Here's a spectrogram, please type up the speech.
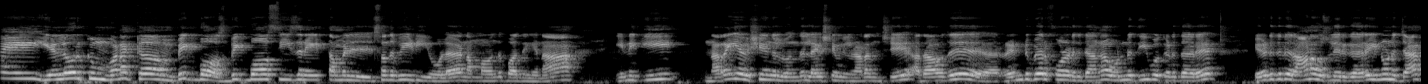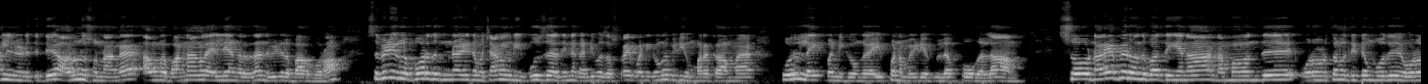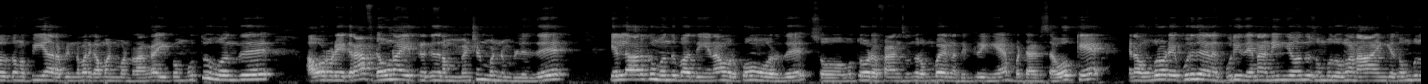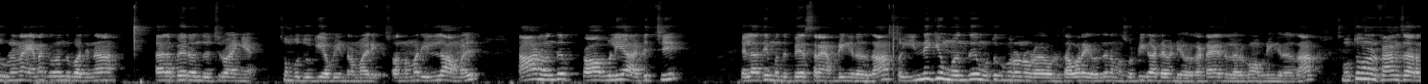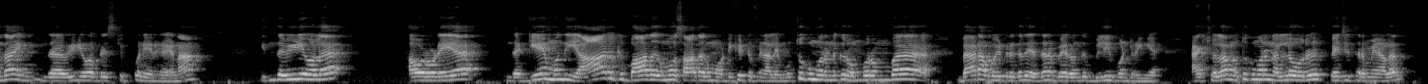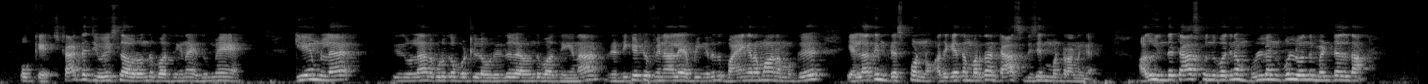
எல்லோருக்கும் வணக்கம். Big boss big boss season eight Tamil சொந்த வீடியோவில் நம்ம வந்து பார்த்தீங்கன்னா இன்னைக்கு நிறைய விஷயங்கள் வந்து லைவ் ஸ்ட்ரீமில் நடந்துச்சு. அதாவது ரெண்டு பேர் ஃபோன் எடுத்துட்டாங்க. ஒன்று தீபக் எடுத்தார். எடுத்துட்டு ராணவ சொல்லியிருக்காரு. இன்னொன்று ஜாக்லின் எடுத்துட்டு அருண் சொன்னாங்க. அவங்க பண்ணாங்களா இல்லையாங்கிறத இந்த வீடியோவில் பார்க்க போகிறோம் ஸோ வீடியோவில் போகிறதுக்கு முன்னாடி நம்ம சேனல் நீங்கள் புதுசாக இருந்தீங்கன்னா கண்டிப்பாக சப்ஸ்கிரைப் பண்ணிக்கோங்க. வீடியோ மறக்காமல் ஒரு லைக் பண்ணிக்கோங்க. இப்போ நம்ம வீடியோக்குள்ளே போகலாம். ஸோ நிறைய பேர் வந்து பார்த்தீங்கன்னா நம்ம வந்து ஒரு ஒருத்தவங்க திட்டும்போது ஒரு ஒருத்தவங்க பிஆர் அப்படின்ற மாதிரி கமெண்ட் பண்ணுறாங்க இப்போ முத்துக்கு வந்து அவருடைய கிராஃப் டவுன் ஆகிட்டு இருக்குது. நம்ம மென்ஷன் பண்ணும் பொழுது எல்லாருக்கும் வந்து பார்த்தீங்கன்னா ஒரு கோவம் வருது. ஸோ முத்தோட ஃபேன்ஸ் வந்து ரொம்ப என்ன திட்டுறீங்க. பட் அட்ஸ் ஓகே ஏன்னா உங்களுடைய புரிதல் எனக்கு புரியுது. ஏன்னா நீங்கள் வந்து சொம்பு தூக்கலாம் நான் இங்கே சொம்பு தூக்கலன்னா எனக்கு வந்து பார்த்தீங்கன்னா வேறு பேர் வந்து வச்சுருவாங்க. சொம்பு தூக்கி அப்படின்ற மாதிரி. ஸோ அந்த மாதிரி இல்லாமல் நான் வந்து ப்ராபர்லியாக அடித்து எல்லாத்தையும் வந்து பேசுகிறேன் அப்படிங்கிறது தான். ஸோ இன்றைக்கும் வந்து முத்துக்குமரனோட ஒரு தவறை வந்து நம்ம சுட்டி காட்ட வேண்டிய ஒரு கட்டாயத்தில் இருக்கும் அப்படிங்கிறது தான். ஸோ முத்துக்குமரன் ஃபேன்ஸாக இருந்தால் இந்த வீடியோவை அப்படியே ஸ்கிப் பண்ணிடுங்க ஏன்னா இந்த வீடியோவில் அவருடைய இந்த கேம் வந்து யாருக்கு பாதகமோ சாதகமோ டிக்கெட் டு ஃபினாலே முத்துக்குமரனுக்கு ரொம்ப ரொம்ப பேடாக போயிட்டு இருக்குது. எத்தனை பேர் வந்து பிலீவ் பண்ணுறீங்க ஆக்சுவலாக முத்துக்குமரன் நல்ல ஒரு பேச்சு திறமையாளர் ஓகே ஸ்ட்ராட்டஜி வைஸில் அவர் வந்து பார்த்தீங்கன்னா எதுவுமே கேமில் இது உள்ளார கொடுக்கப்பட்டுள்ள ஒரு இதில் வந்து பார்த்தீங்கன்னா இந்த டிக்கெட் டு ஃபினாலே அப்படிங்கிறது பயங்கரமாக நமக்கு எல்லாத்தையும் டெஸ்ட் பண்ணும். அதுக்கேற்ற மாதிரி தான் டாஸ்க் டிசைன் பண்ணுறானுங்க அதுவும் இந்த டாஸ்க் வந்து பார்த்தீங்கன்னா ஃபுல் அண்ட் ஃபுல் வந்து மென்டல் தான்.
